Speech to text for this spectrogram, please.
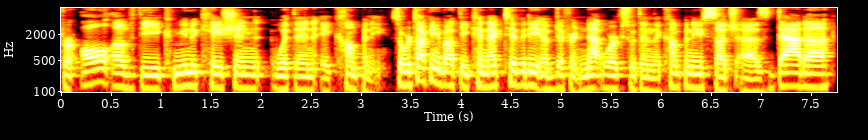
for all of the communication within a company. So we're talking about the connectivity of different networks within the company, such as data,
